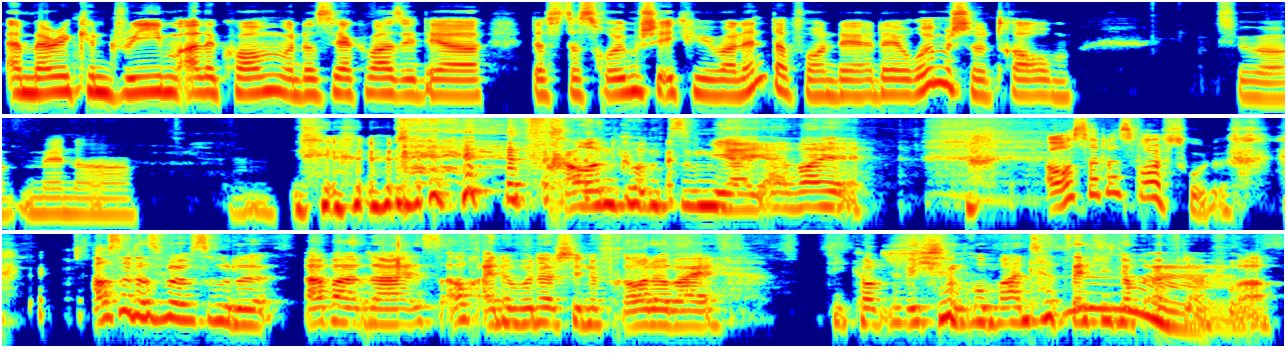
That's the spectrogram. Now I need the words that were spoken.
American Dream, alle kommen und das ist ja quasi der, das, das römische Äquivalent davon, der, der römische Traum für Männer. Frauen kommen zu mir, jawohl. Außer das Wolfsrudel. Außer das Wolfsrudel. Aber da ist auch eine wunderschöne Frau dabei. Die kommt nämlich im Roman tatsächlich hm. noch öfter hm. vor.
